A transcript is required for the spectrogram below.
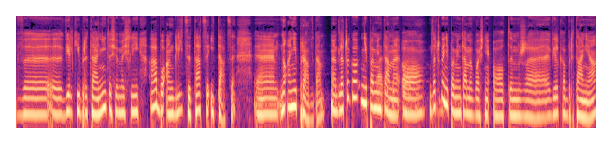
w e, Wielkiej Brytanii, to się myśli, a bo Anglicy tacy i tacy. E, no a nieprawda. Dlaczego nie pamiętamy o, dlaczego nie pamiętamy właśnie o tym, że Wielka Brytania,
